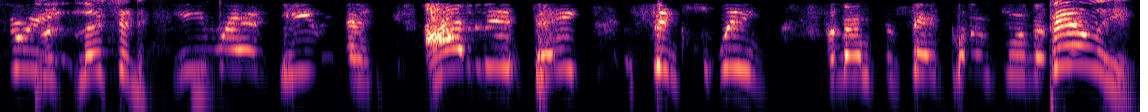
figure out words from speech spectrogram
street. but listen, He ran. He, uh, how did it take six weeks for them to say put him through the? Billy,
